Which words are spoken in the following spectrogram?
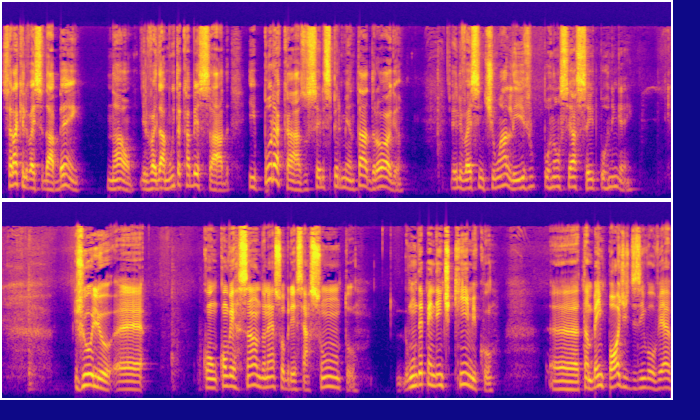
Será que ele vai se dar bem? Não, ele vai dar muita cabeçada. E por acaso, se ele experimentar a droga, ele vai sentir um alívio por não ser aceito por ninguém. Júlio, é, com, conversando né, sobre esse assunto, um dependente químico Uh, também pode desenvolver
